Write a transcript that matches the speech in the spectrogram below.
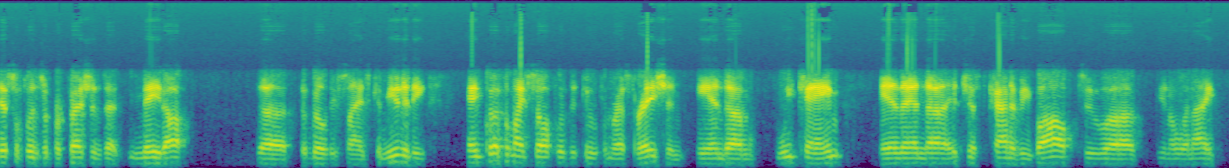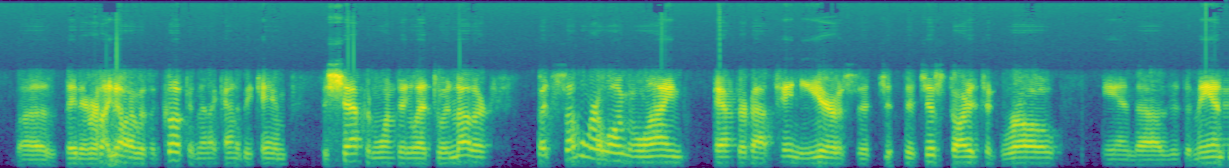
disciplines and professions that made up the, the building science community, and Cliff and myself were the two from restoration. And um, we came, and then uh, it just kind of evolved to, uh, you know, when I, uh, they didn't really know I was a cook, and then I kind of became the chef, and one thing led to another but somewhere along the line, after about 10 years, it, it just started to grow, and uh, the demand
